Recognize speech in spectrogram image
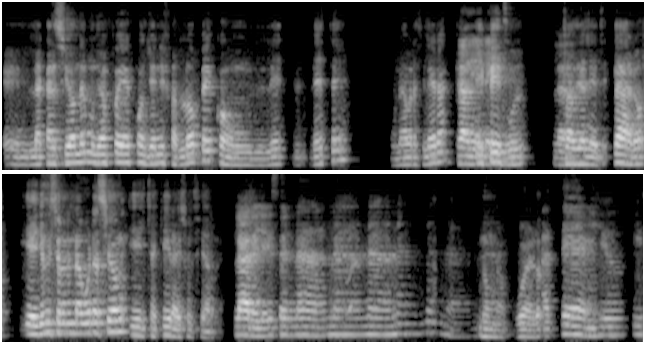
en la canción del mundial fue con Jennifer López, con Le- Lete, una brasilera, Claudia y Leite, Pitbull, claro. Claudia Lete, claro. Y ellos hicieron la inauguración y Shakira hizo el cierre. Claro, ella dice na na na na na na. No me acuerdo. I dare you.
